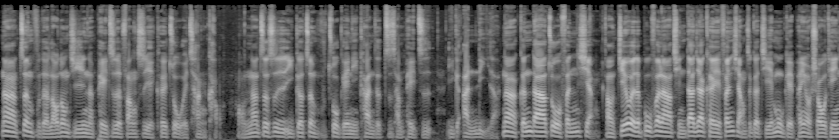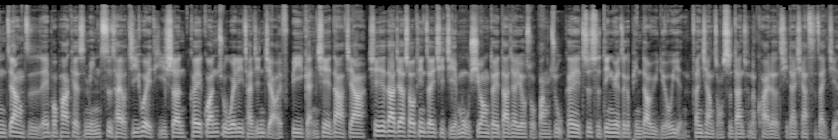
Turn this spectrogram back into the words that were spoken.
那政府的劳动基金的配置的方式也可以作为参考。好，那这是一个政府做给你看的资产配置一个案例啦。那跟大家做分享。好，结尾的部分啦，请大家可以分享这个节目给朋友收听，这样子 Apple Podcast 名次才有机会提升。可以关注威利财经角 FB，感谢大家，谢谢大家收听这一期节目，希望对大家有所帮助。可以支持订阅这个频道与留言，分享总是单纯的快乐，期待下次再见。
